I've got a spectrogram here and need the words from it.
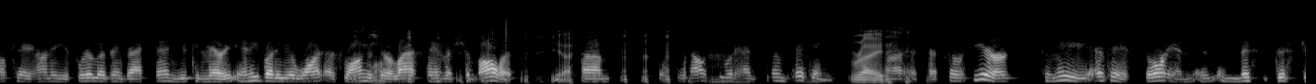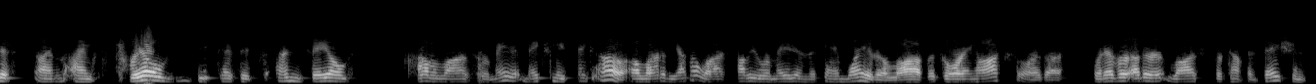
okay, honey, if we're living back then, you can marry anybody you want as long as long- their last name is Chavalas. Yeah. Um, well, she would have had slim pickings. Right. Uh, so here, to me, as a historian, and, and this this just I'm I'm thrilled because it's unveiled how the laws were made. It makes me think, oh, a lot of the other laws probably were made in the same way, the law of the goring ox or the whatever other laws for compensation,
